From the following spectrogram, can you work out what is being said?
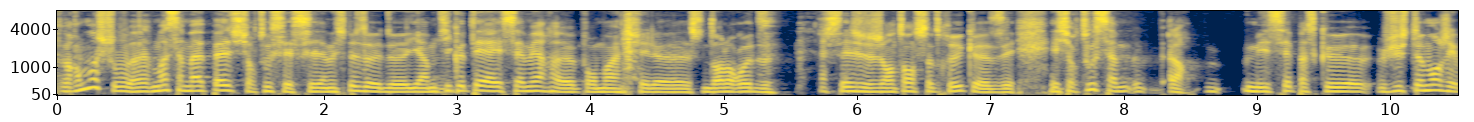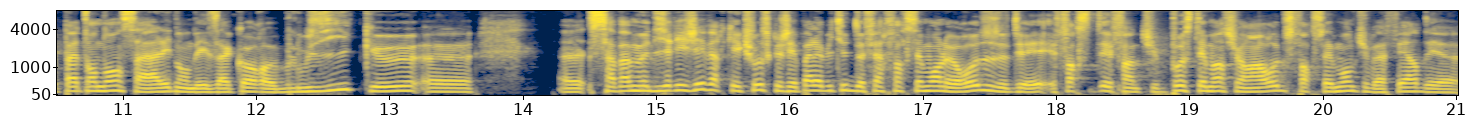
vraiment, je trouve, moi ça m'apaise surtout. C'est c'est une espèce de, de- il y a un petit côté ASMR euh, pour moi chez le dans le Rhodes. Je sais, je- j'entends ce truc euh, c'est- et surtout ça. me- Alors, mais c'est parce que justement j'ai pas tendance à aller dans des accords bluesy que. Euh, euh, ça va me diriger vers quelque chose que j'ai pas l'habitude de faire forcément le Rhodes. Enfin, tu poses tes mains sur un Rhodes, forcément tu vas faire des euh,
